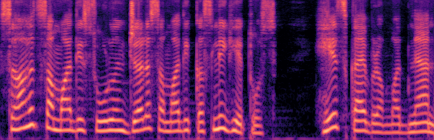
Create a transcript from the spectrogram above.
सहज समाधी सोडून जलसमाधी कसली घेतोस? हेच काय ब्रह्मज्ञान?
